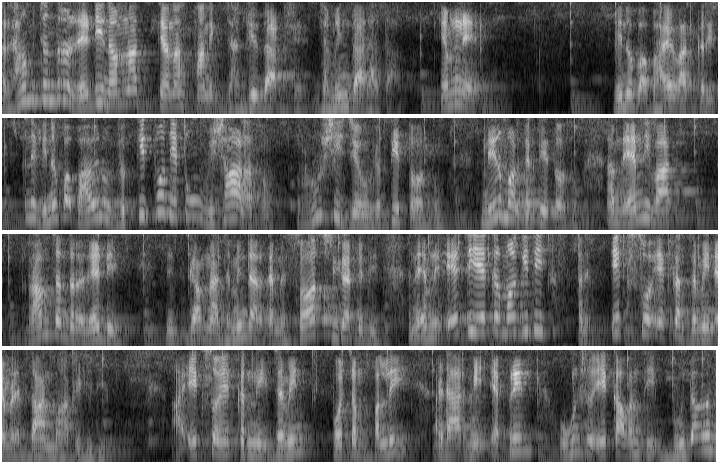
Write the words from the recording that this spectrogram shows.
રામચંદ્ર રેડ્ડી નામના ત્યાંના સ્થાનિક જાગીરદાર છે, જમીનદાર હતા. એમને વિનોબા ભાવે વાત કરી અને વિનોબા ભાવેનું વ્યક્તિત્વ જ એટલું વિશાળ હતું, ઋષિ જેવું વ્યક્તિત્વ હતું, નિર્મળ વ્યક્તિત્વ હતું. અને એમની વાત રામચંદ્ર રેડ્ડી, જે ગામના જમીનદાર હતા એમને સહજ સ્વીકારી લીધી અને એમને એસી એકર માગી હતી અને એકસો એકર જમીન એમણે દાનમાં આપી દીધી. આ એકસો એકરની જમીન પોચમપલ્લી અઢારમી એપ્રિલ ઓગણીસો એકાવનથી ભૂદાન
